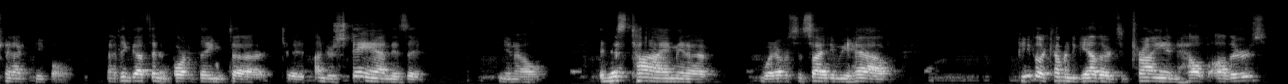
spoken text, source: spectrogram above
connect people. I think that's an important thing to to understand. Is that you know, in this time in a whatever society we have, people are coming together to try and help others.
